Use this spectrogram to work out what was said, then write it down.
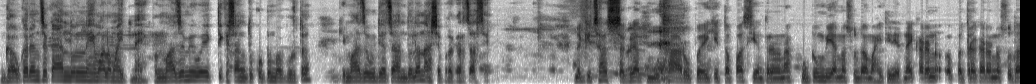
गावकऱ्यांचं काय आंदोलन हे मला माहीत नाही. पण माझं मी वैयक्तिक सांगतो कुटुंबापुरतं की माझं उद्याचं आंदोलन अशा प्रकारचं असेल. नक्कीच हा सगळ्यात मोठा आरोप आहे की तपास यंत्रणा कुटुंबियांना सुद्धा माहिती देत नाही कारण पत्रकारांना सुद्धा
